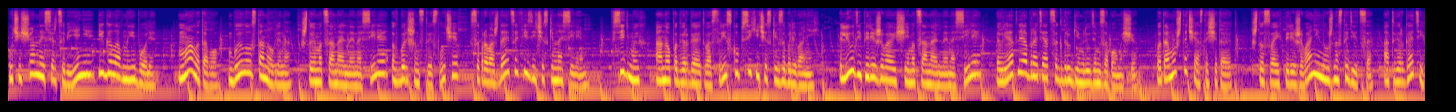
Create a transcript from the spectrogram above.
учащенное сердцебиение и головные боли. Мало того, было установлено, что эмоциональное насилие в большинстве случаев сопровождается физическим насилием. В-седьмых, оно подвергает вас риску психических заболеваний. Люди, переживающие эмоциональное насилие, вряд ли обратятся к другим людям за помощью, потому что часто считают, что своих переживаний нужно стыдиться, отвергать их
